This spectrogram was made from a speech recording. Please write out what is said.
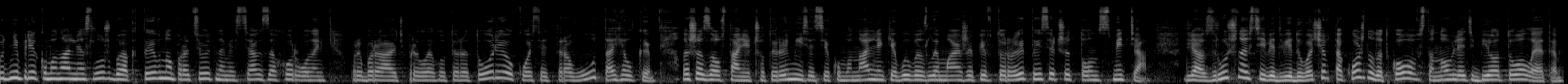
У Дніпрі комунальні служби активно працюють на місцях захоронень, прибирають прилеглу територію, косять траву та гілки. Лише за останні чотири місяці комунальники вивезли майже півтори тисячі тонн сміття. Для зручності відвідувачів також додатково встановлять біотуалети.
